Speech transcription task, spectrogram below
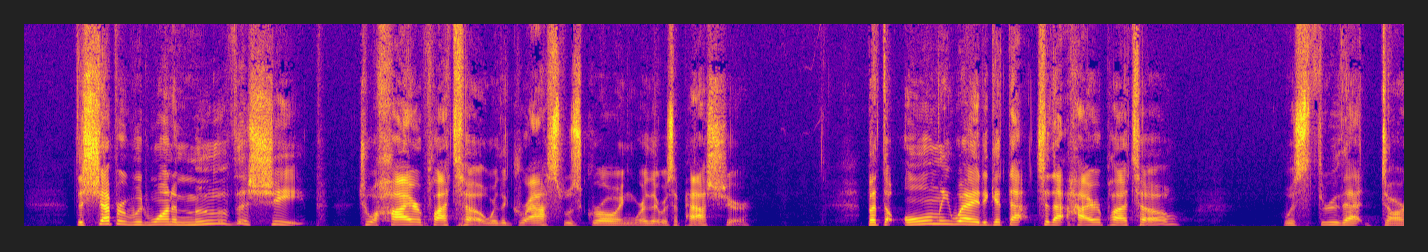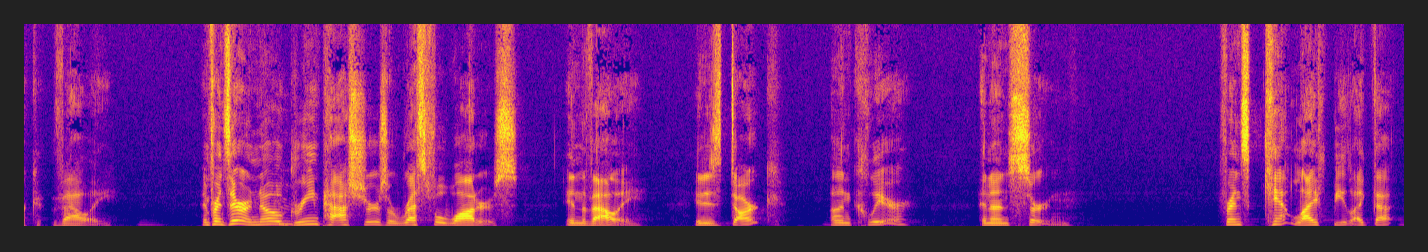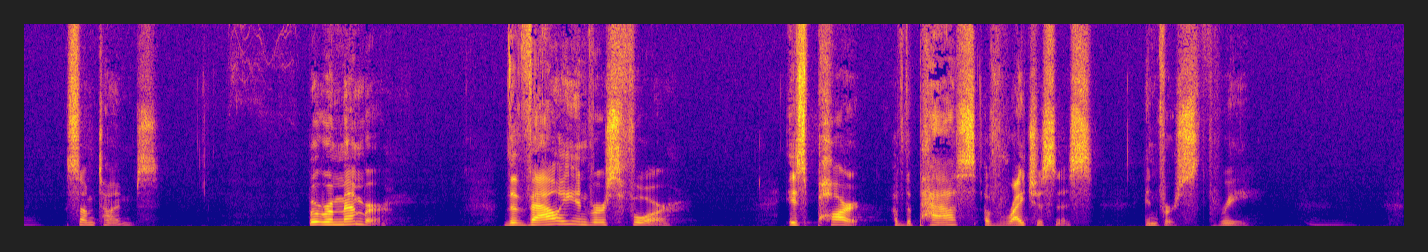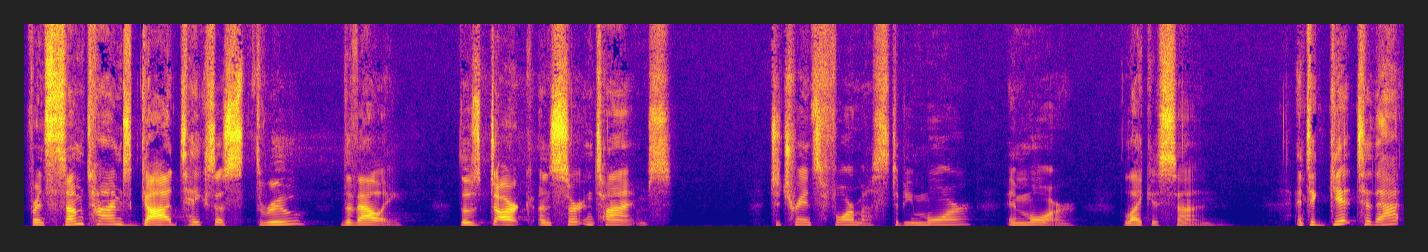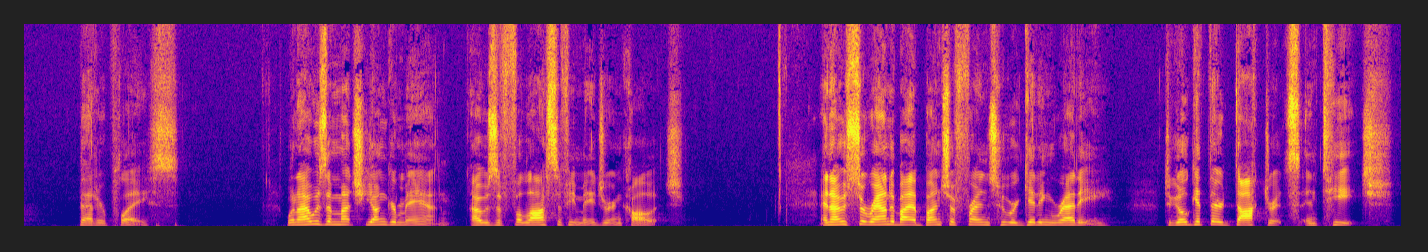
the shepherd would want to move the sheep to a higher plateau where the grass was growing, where there was a pasture. But the only way to get that to that higher plateau was through that dark valley. And friends, there are no mm. green pastures or restful waters in the valley. It is dark, unclear, and uncertain. Friends, can't life be like that sometimes? But remember, the valley in verse 4 is part of the paths of righteousness in verse 3. Friends, sometimes God takes us through the valley, those dark, uncertain times, to transform us to be more and more like His Son. And to get to that better place. When I was a much younger man, I was a philosophy major in college. And I was surrounded by a bunch of friends who were getting ready to go get their doctorates and teach.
